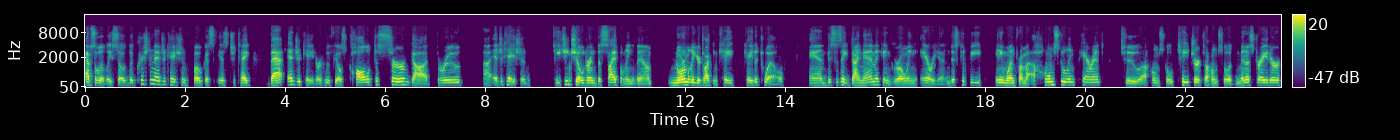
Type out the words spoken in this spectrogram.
Absolutely. So, the Christian education focus is to take that educator who feels called to serve God through uh, education, teaching children, discipling them. Normally, you're talking K, K to 12 and this is a dynamic and growing area. And this could be anyone from a homeschooling parent to a homeschool teacher to a homeschool administrator,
